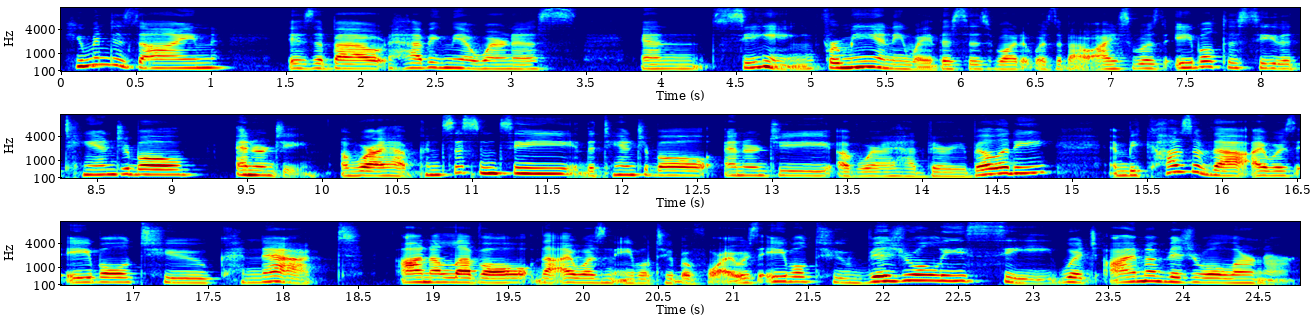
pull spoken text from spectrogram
Human design is about having the awareness and seeing, for me anyway, this is what it was about. I was able to see the tangible energy of where I have consistency, the tangible energy of where I had variability. And because of that, I was able to connect on a level that I wasn't able to before. I was able to visually see, which I'm a visual learner.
